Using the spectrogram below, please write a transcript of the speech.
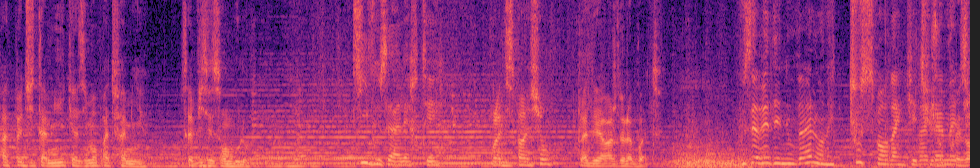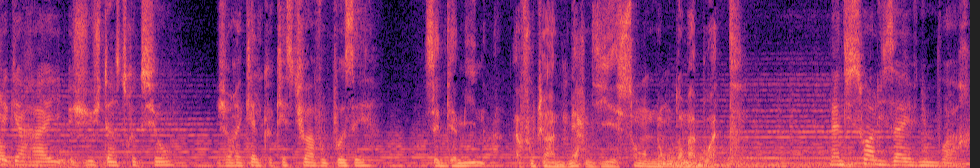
Pas de petite amie, quasiment pas de famille. Sa vie, c'est son boulot. Qui vous a alerté Pour la disparition La DRH de la boîte. Vous avez des nouvelles? On est tous morts d'inquiétude. Madame présente. Garay, juge d'instruction. J'aurais quelques questions à vous poser. Cette gamine a foutu un merdier sans nom dans ma boîte. Lundi soir, Lisa est venue me voir.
